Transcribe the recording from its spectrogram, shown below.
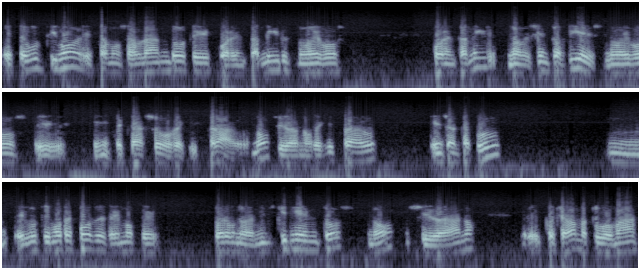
este último estamos hablando de 40.000 nuevos 40.910 nuevos, eh, en este caso registrados, ¿no? Ciudadanos registrados. En Santa Cruz, mm, el último reporte tenemos que fueron 9.500, ¿no? Ciudadanos. Eh, Cochabamba tuvo más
